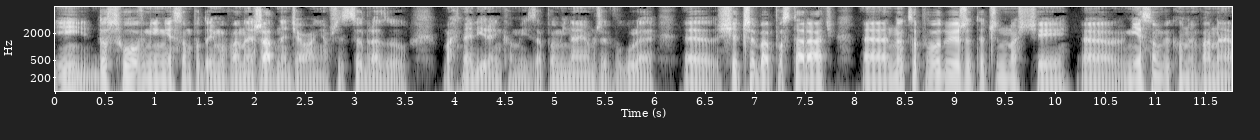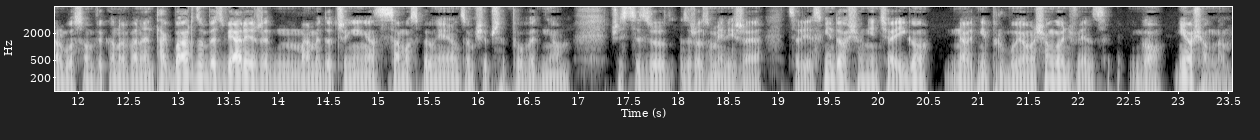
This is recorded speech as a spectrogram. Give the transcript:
i dosłownie nie są podejmowane żadne działania. Wszyscy od razu machnęli ręką i zapominają, że w ogóle e, się trzeba postarać, e, no co powoduje, że te czynności e, nie są wykonywane albo są wykonywane tak bardzo bez wiary, że mamy do czynienia z samospełniającą się przepowiednią. Wszyscy zrozumieli, że cel jest nie do osiągnięcia i go nawet nie próbują osiągnąć, więc go nie osiągną.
